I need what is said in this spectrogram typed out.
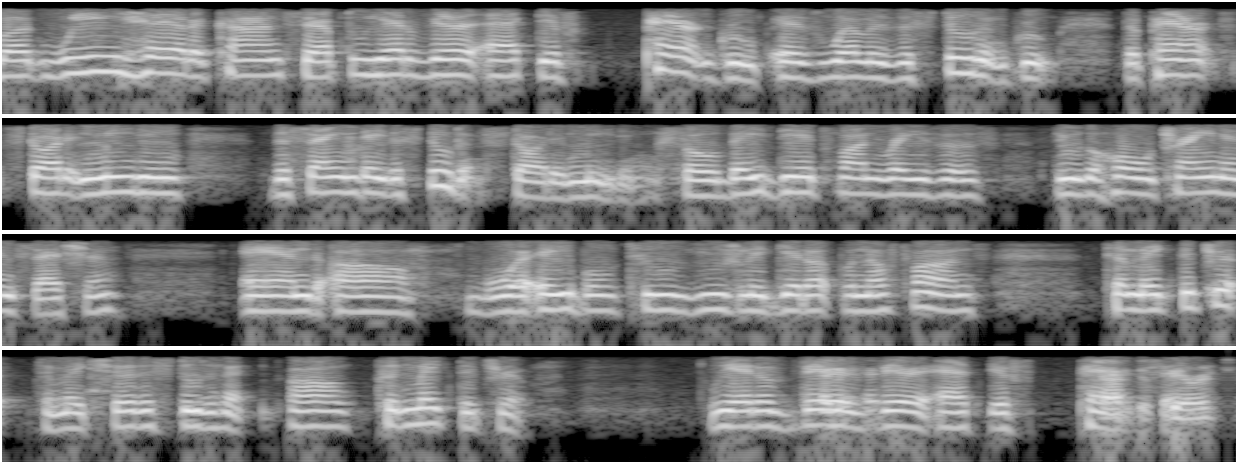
but we had a concept. We had a very active parent group as well as a student group. The parents started meeting the same day the students started meeting. So they did fundraisers through the whole training session and uh were able to usually get up enough funds to make the trip, to make sure the students uh could make the trip. We had a very, very active parent active parents.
